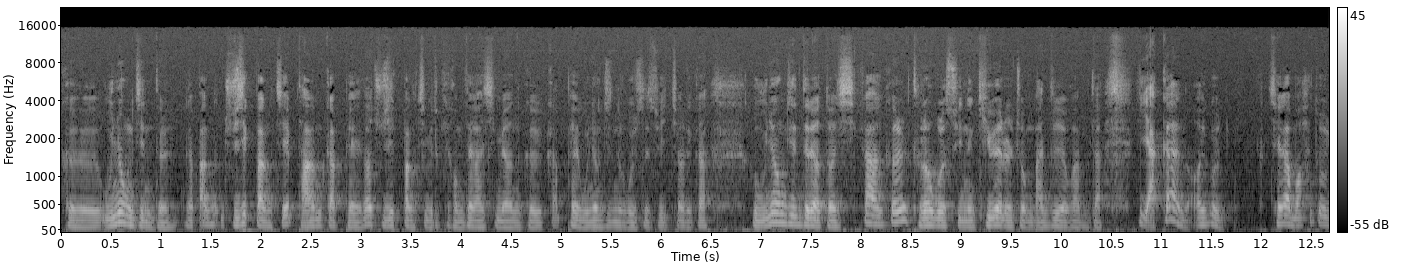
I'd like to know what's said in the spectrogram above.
그 운영진들 그러니까 빵, 주식빵집 다음 카페에서 주식빵집 이렇게 검색하시면 그 카페 운영진으로 오실 수 있죠. 그러니까 그 운영진들의 어떤 시각을 들어볼 수 있는 기회를 좀 만들려고 합니다. 약간 어 이거 제가 뭐 하도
